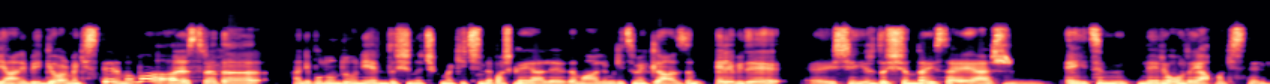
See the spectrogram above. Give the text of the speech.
Yani bir görmek isterim ama ara sıra da hani bulunduğun yerin dışına çıkmak için de başka yerlere de malum gitmek lazım. Hele bir de e, şehir dışındaysa eğer hmm. eğitimleri orada yapmak isterim.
